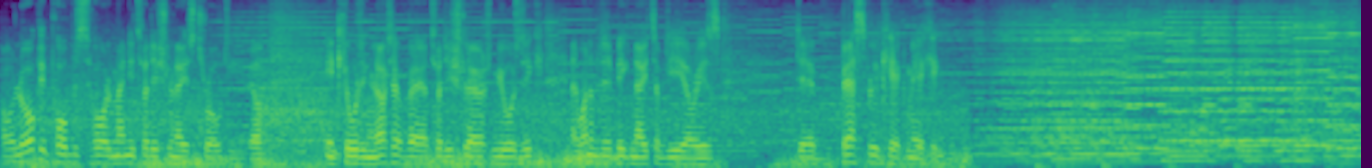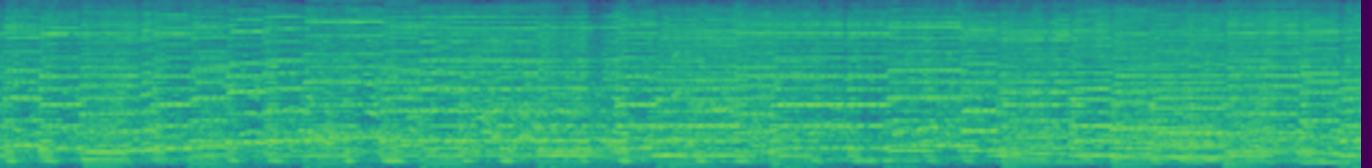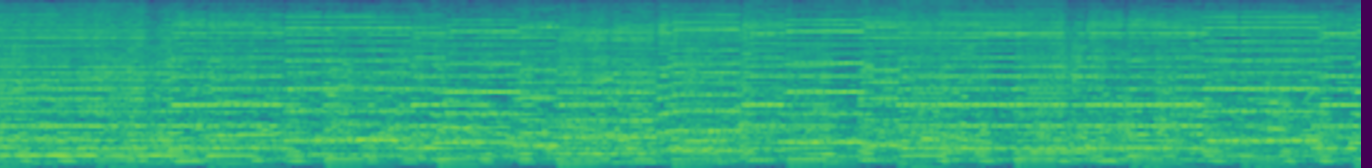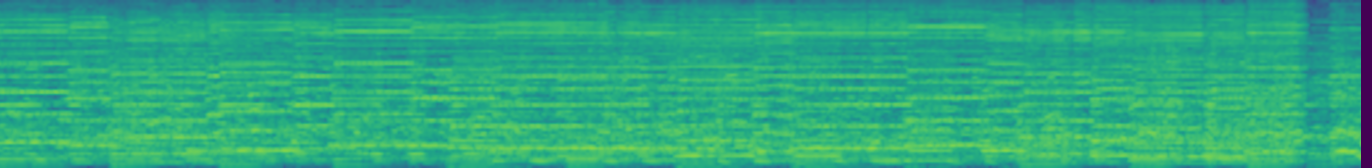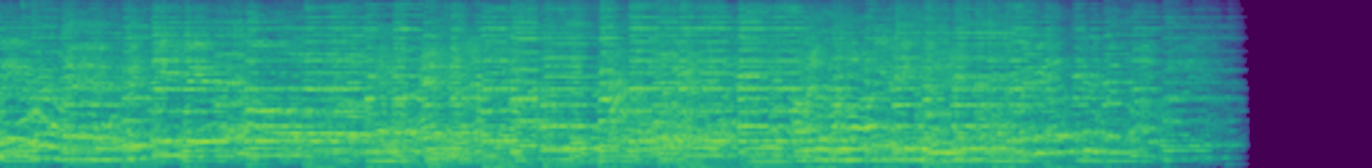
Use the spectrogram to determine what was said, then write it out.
Our local pubs hold many traditional nights throughout the year, including a lot of uh, traditional music, and one of the big nights of the year is the Bespel cake making. Amen.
